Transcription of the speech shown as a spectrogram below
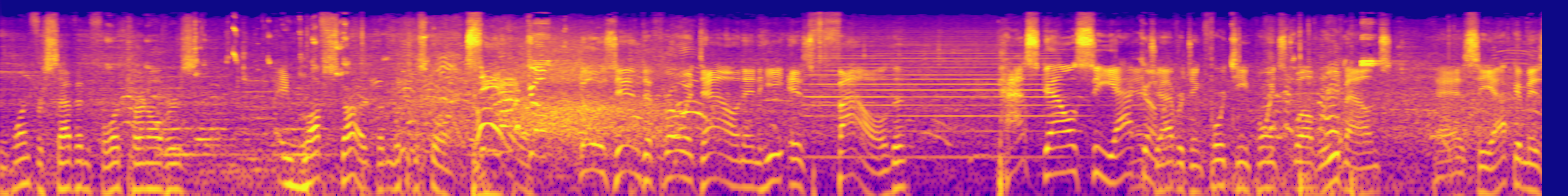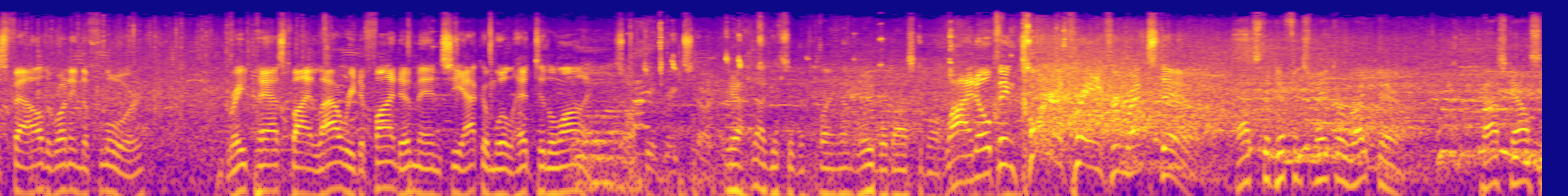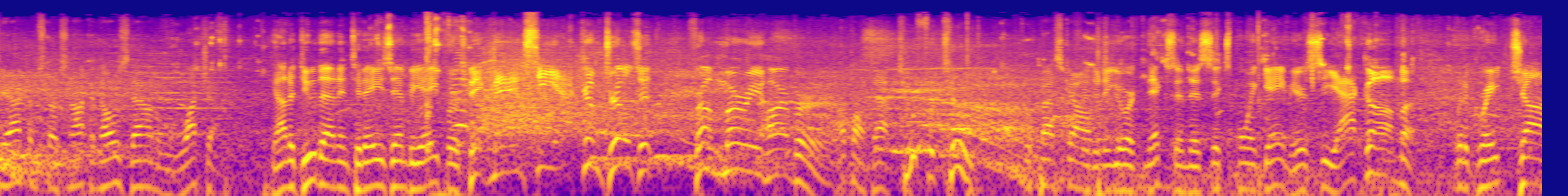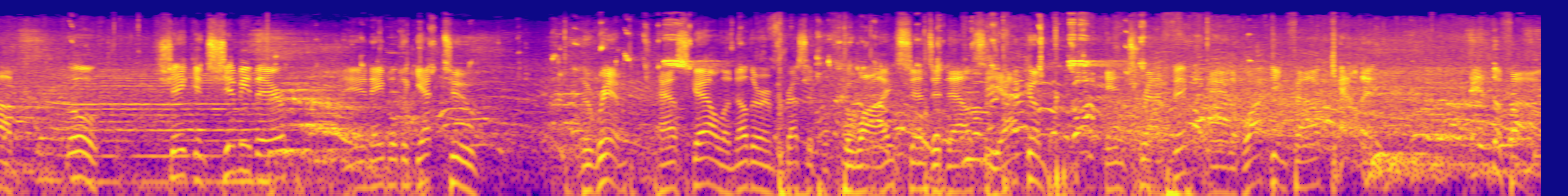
mean, one for seven, four turnovers. A rough start, but look at the score. Siakam goes in to throw it down, and he is fouled. Pascal Siakam averaging 14 points, 12 rebounds. As Siakam is fouled running the floor. Great pass by Lowry to find him, and Siakam will head to the line. It's off to a great start. Yeah, Nuggets have been playing unbelievable basketball. Wide open corner three from Rexdale. That's the difference maker right there. Pascal Siakam starts knocking those down, and watch out. Got to do that in today's NBA for big man. Siakam drills it from Murray Harbor. How about that? Two for two for Pascal. The New York Knicks in this six-point game. Here's Siakam. What a great job. Little shake and shimmy there. And able to get to the rim. Pascal, another impressive Kawhi sends it down. Siakam in traffic and a blocking foul. Count it. And the foul.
